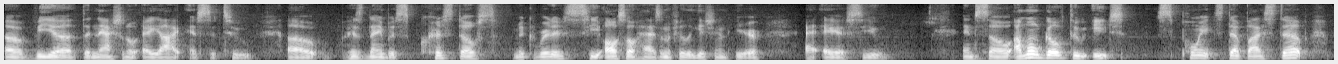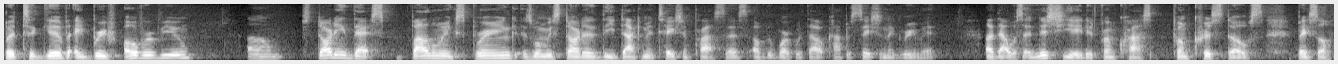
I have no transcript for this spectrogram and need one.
uh, via the National AI Institute, uh, his name is Christos Makridis. He also has an affiliation here at ASU. And so I won't go through each point step by step, but to give a brief overview, um, starting that following spring is when we started the documentation process of the work without compensation agreement uh, that was initiated from cross, from Christos based off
